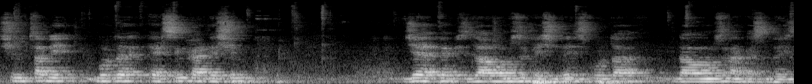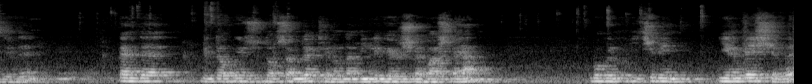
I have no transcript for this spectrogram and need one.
Şimdi tabii burada Ersin kardeşim CHP biz davamızın peşindeyiz, burada davamızın arkasındayız dedi. Ben de 1994 yılında milli görüşle başlayan bugün 2025 yılı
